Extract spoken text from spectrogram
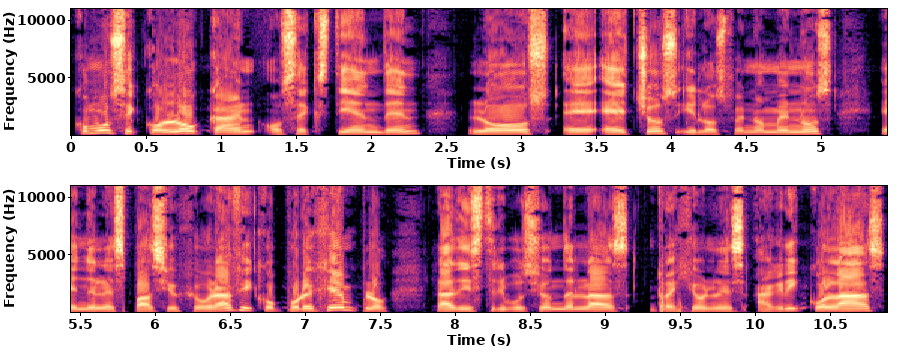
cómo se colocan o se extienden los eh, hechos y los fenómenos en el espacio geográfico. Por ejemplo, la distribución de las regiones agrícolas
